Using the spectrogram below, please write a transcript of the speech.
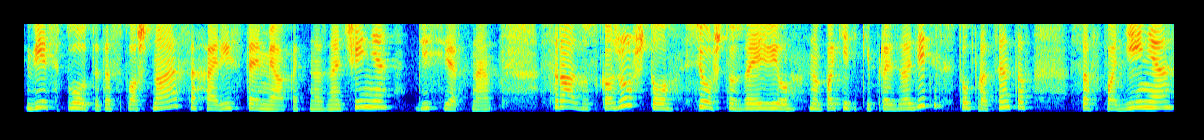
Весь плод это сплошная сахаристая мякоть. Назначение десертная. Сразу скажу, что все, что заявил на пакетике производитель, 100% совпадения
